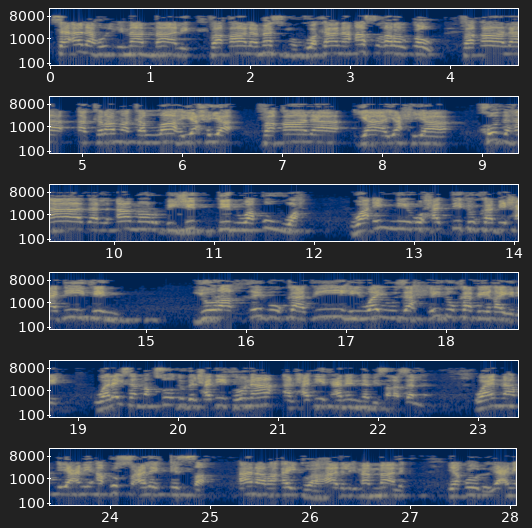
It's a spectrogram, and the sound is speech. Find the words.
سأله الإمام مالك فقال ما اسمك؟ وكان أصغر القوم. فقال أكرمك الله يحيى. فقال يا يحيى خذ هذا الأمر بجد وقوة وإني أحدثك بحديث يرغبك فيه ويزهدك في غيره. وليس المقصود بالحديث هنا الحديث عن النبي صلى الله عليه وسلم وإن يعني أقص عليك قصة. أنا رأيتها هذا الإمام مالك يقول يعني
